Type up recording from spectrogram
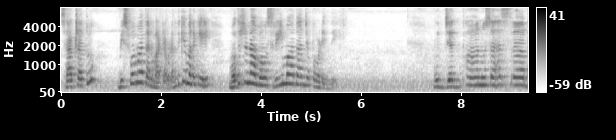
సాక్షాత్తు విశ్వమాత అనమాట ఆవిడ. అందుకే మనకి మొదటి నామం శ్రీమాత అని చెప్పబడింది. ఉజ్జద్భాను సహస్రాభ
